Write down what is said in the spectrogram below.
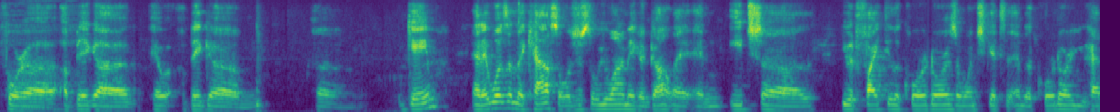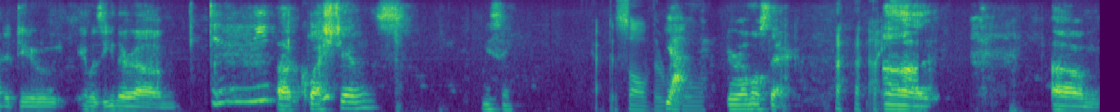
for a, a big uh, a big um, uh, game, and it wasn't the castle. It was just we want to make a gauntlet, and each uh, you would fight through the corridors, and once you get to the end of the corridor, you had to do. It was either um, uh, questions. Let me see. Have to solve the Yeah. riddle. You're almost there. Nice. Uh, um,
